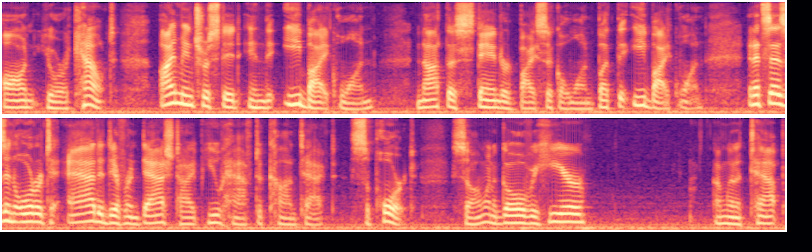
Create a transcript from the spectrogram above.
on your account. I'm interested in the e bike one not the standard bicycle one, but the e-bike one. And it says in order to add a different dash type, you have to contact support. So I'm going to go over here. I'm going to tap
